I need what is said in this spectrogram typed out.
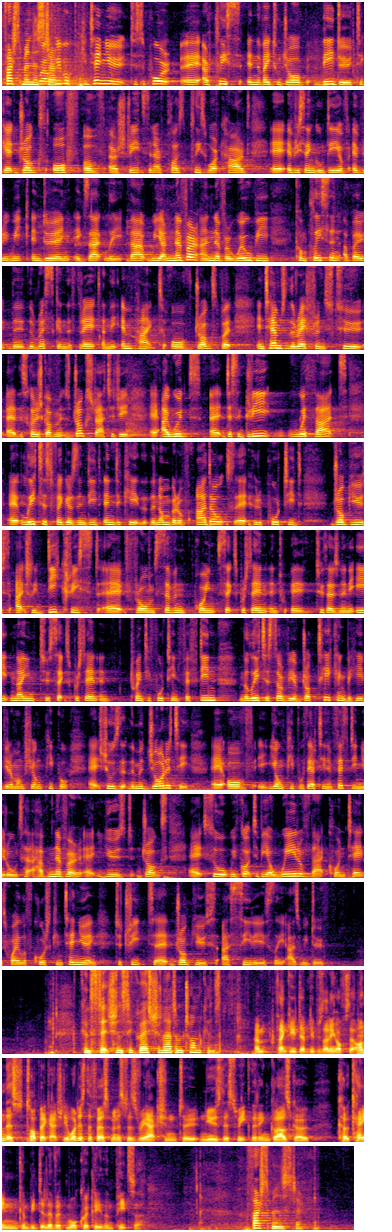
First Minister. Well, we will continue to support uh, our police in the vital job they do to get drugs off of our streets and our police work hard uh, every single day of every week in doing exactly that. We are never and never will be complacent about the, the risk and the threat and the impact of drugs. But in terms of the reference to uh, the Scottish Government's drug strategy, uh, I would uh, disagree with that. Uh, latest figures indeed indicate that the number of adults uh, who reported drug use actually decreased uh, from 7.6% in uh, 2008-9 to 6% in 2014-15. And the latest survey of drug-taking behaviour amongst young people uh, shows that the majority uh, of young people, 13 and 15-year-olds, have never uh, used drugs. Uh, so we've got to be aware of that context while, of course, continuing to treat uh, drug use as seriously as we do. Constituency question, Adam Tomkins. Um, thank you, Deputy Presiding Officer. On this topic, actually, what is the First Minister's reaction to news this week that in Glasgow, cocaine can be delivered more quickly than pizza? First Minister.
